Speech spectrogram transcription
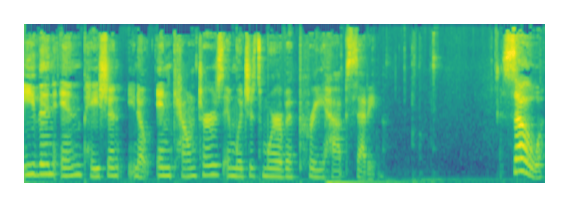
even in patient, you know, encounters in which it's more of a prehab setting. So,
